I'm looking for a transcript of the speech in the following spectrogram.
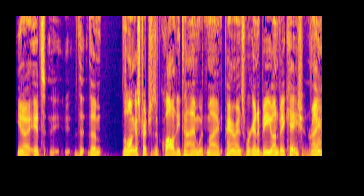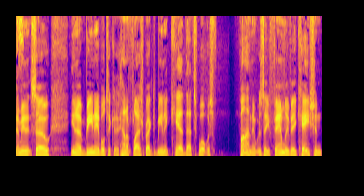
you know, it's the the the longest stretches of quality time with my parents were going to be on vacation, right? Yes. I mean, so you know, being able to kind of flash back to being a kid, that's what was fun. It was a family vacation,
